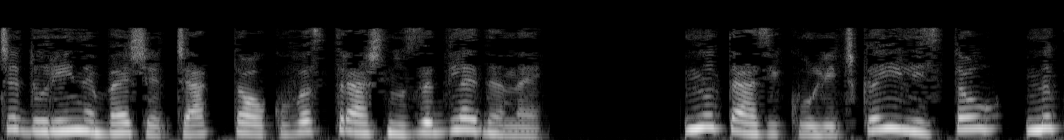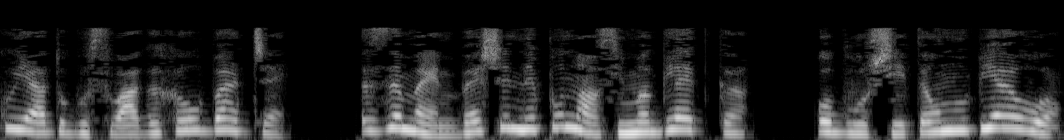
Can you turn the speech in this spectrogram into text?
че дори не беше чак толкова страшно за гледане. Но тази количка или стол, на която го слагаха обаче, за мен беше непоносима гледка. Оглушително бяло,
